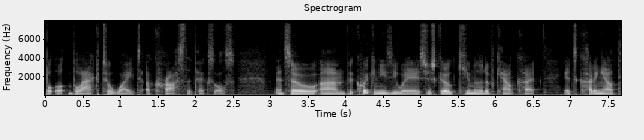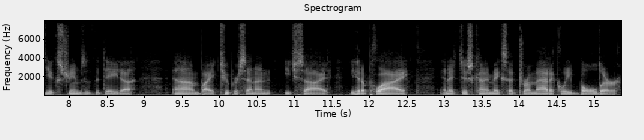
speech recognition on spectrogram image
bl black to white across the pixels. And so um, the quick and easy way is just go cumulative count cut. It's cutting out the extremes of the data um, by 2% on each side. You hit apply and it just kind of makes a dramatically bolder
